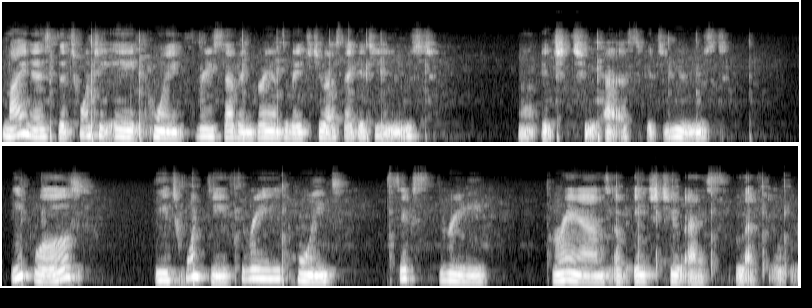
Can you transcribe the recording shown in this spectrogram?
minus the 28.37 grams of H2S that gets used, uh, H2S gets used, equals the 23.63 grams of H2S left over.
